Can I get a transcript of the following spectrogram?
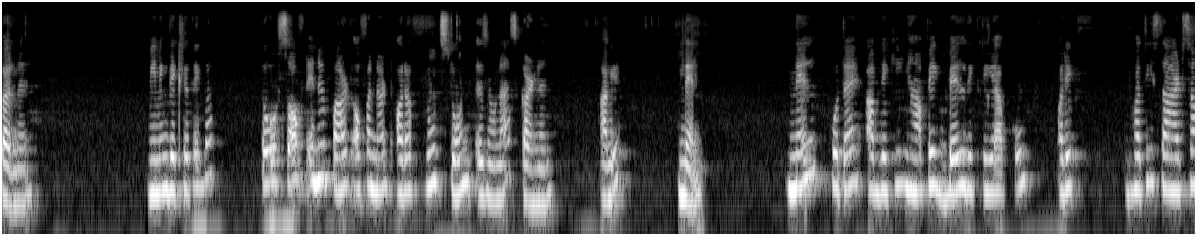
kernel. Meaning देख लेते एक बार। तो soft inner part of a nut और a fruit stone is known as kernel. आगे। नेल नेल होता है। आप देखिए, यहाँ पे एक बेल दिख रही है आपको और एक बहुत ही साठ सा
